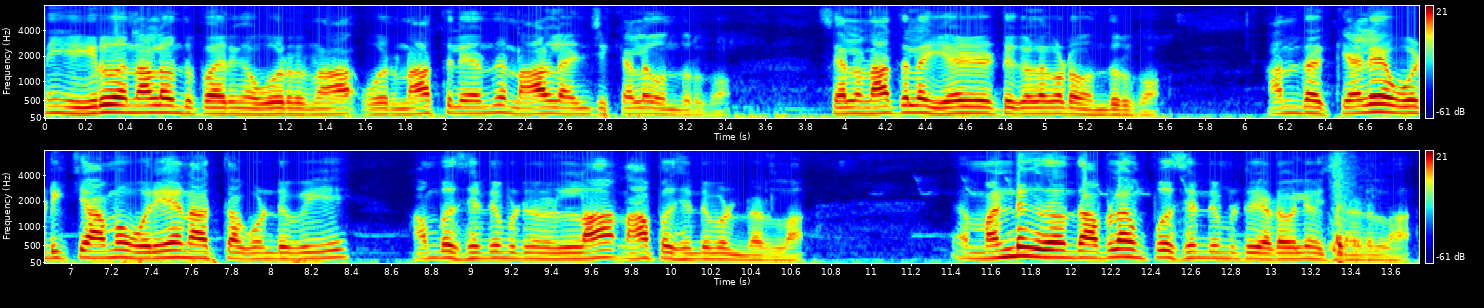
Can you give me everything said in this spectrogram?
நீங்கள் இருபது நாள் வந்து பாருங்கள் ஒரு நா ஒரு நாற்றுலேருந்து நாலு அஞ்சு கிளை வந்திருக்கும். சில நாற்றுல ஏழு எட்டு கிளை கூட வந்திருக்கும். அந்த கிளையை ஒடிக்காமல் ஒரே நாற்றா கொண்டு போய் ஐம்பது சென்டிமீட்டர் நடலாம் நாற்பது சென்டிமீட்டர் நடலாம் மண்ணுக்கு தகுந்தாப்பில் முப்பது சென்டிமீட்டர் இடைவெளியும் வச்சு நடலாம்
